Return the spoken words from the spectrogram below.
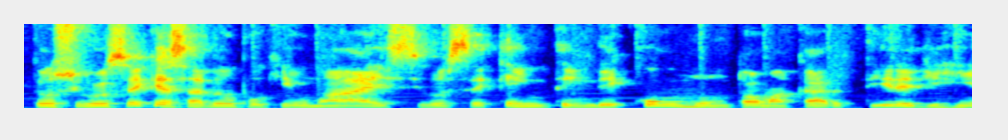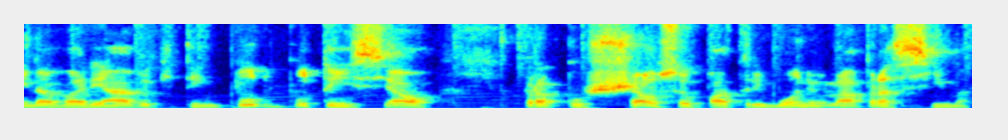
Então, se você quer saber um pouquinho mais, se você quer entender como montar uma carteira de renda variável que tem todo o potencial para puxar o seu patrimônio lá para cima,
